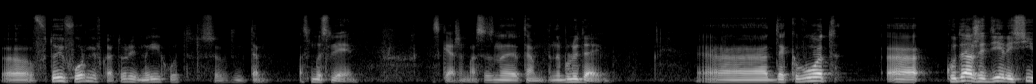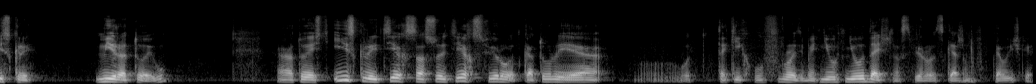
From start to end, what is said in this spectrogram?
э, в той форме, в которой мы их вот там, осмысляем, скажем, осознаем, там, наблюдаем. Так вот, куда же делись искры мира Тойу? То есть искры тех, тех сферот, которые вот таких вроде бы неудачных сферот, скажем, в кавычках,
